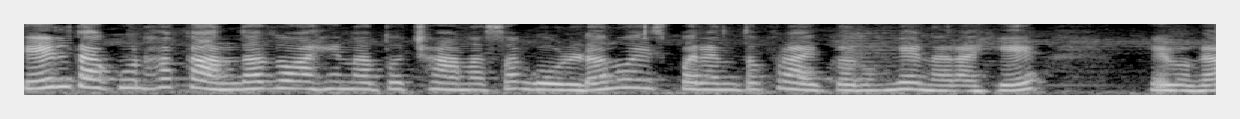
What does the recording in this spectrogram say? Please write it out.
तेल टाकून हा कांदा जो आहे ना तो छान असा गोल्डन पर्यंत फ्राय करून घेणार आहे. हे बघा.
